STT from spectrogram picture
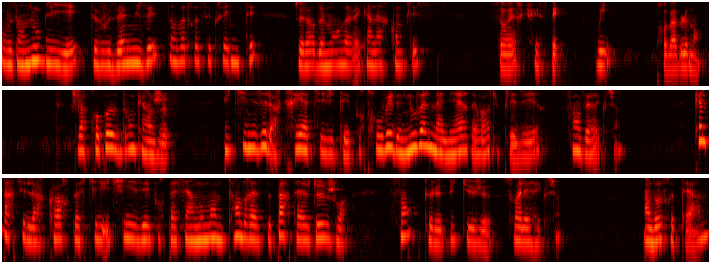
vous en oubliez de vous amuser dans votre sexualité? Je leur demande avec un air complice. Sourire crispé. Oui, probablement. Je leur propose donc un jeu. Utiliser leur créativité pour trouver de nouvelles manières d'avoir du plaisir sans érection. Quelle partie de leur corps peuvent-ils utiliser pour passer un moment de tendresse, de partage, de joie, sans que le but du jeu soit l'érection? En d'autres termes,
